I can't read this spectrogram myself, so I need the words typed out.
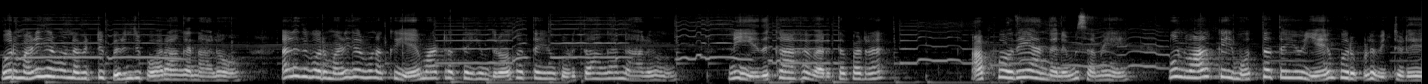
ஒரு மனிதர் உன்னை விட்டு பிரிஞ்சு போகிறாங்கன்னாலும் அல்லது ஒரு மனிதர் உனக்கு ஏமாற்றத்தையும் துரோகத்தையும் கொடுத்தாங்கன்னாலும் நீ எதுக்காக வருத்தப்படுற? அப்போதே அந்த நிமிஷமே உன் வாழ்க்கை மொத்தத்தையும் ஏன் பொறுப்பில் விட்டுடு?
